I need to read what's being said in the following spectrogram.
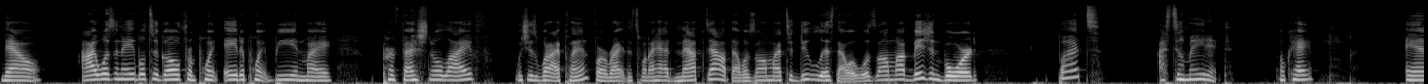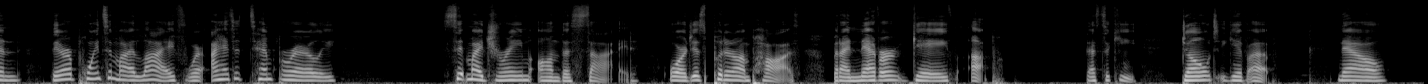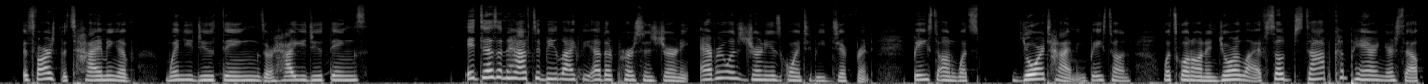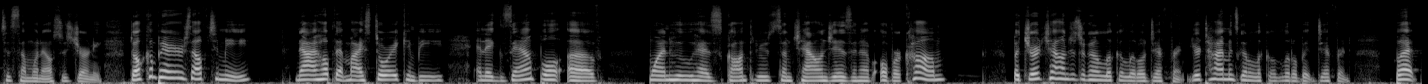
Now, I wasn't able to go from point A to point B in my professional life, which is what I planned for, right? That's what I had mapped out. That was on my to do list. That was on my vision board. But I still made it. Okay. And there are points in my life where I had to temporarily sit my dream on the side or just put it on pause, but I never gave up. That's the key. Don't give up. Now, as far as the timing of when you do things or how you do things, it doesn't have to be like the other person's journey. Everyone's journey is going to be different based on what's your timing, based on what's going on in your life. So stop comparing yourself to someone else's journey. Don't compare yourself to me. Now, I hope that my story can be an example of one who has gone through some challenges and have overcome, but your challenges are going to look a little different. Your time is going to look a little bit different. But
